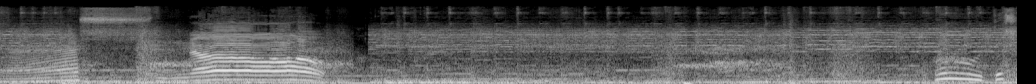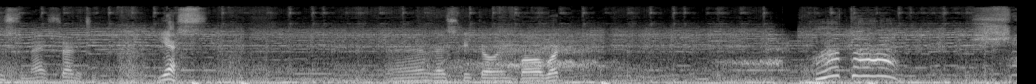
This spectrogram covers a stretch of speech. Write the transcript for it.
Yes. No. This is a nice strategy. Yes. And let's keep going forward. What the? Shit!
